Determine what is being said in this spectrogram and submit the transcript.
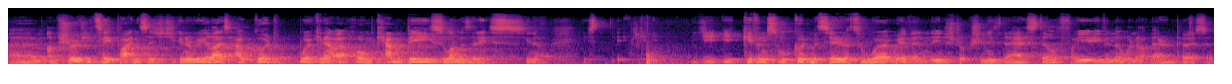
Um, I'm sure if you take part in the sessions, you're going to realise how good working out at home can be, so long as it's you know you, are given some good material to work with and the instruction is there still for you even though we're not there in person.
